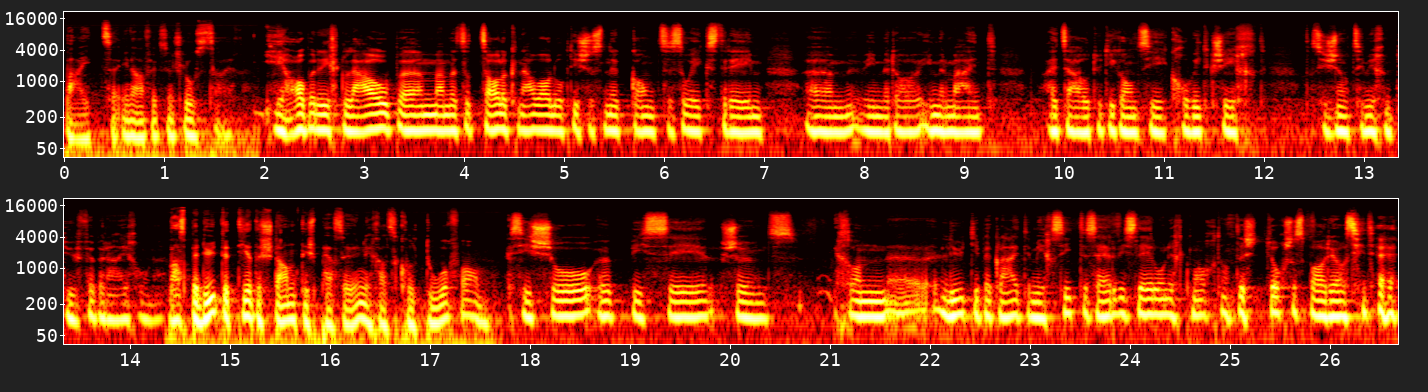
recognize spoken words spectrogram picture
Beizen, in Anführungs- und Schlusszeichen. Ja, aber ich glaube, ähm, wenn man so die Zahlen genau anschaut, ist es nicht ganz so extrem, ähm, wie man da immer meint. Jetzt auch durch die ganze Covid-Geschichte das ist noch ziemlich im tiefen Bereich. Unten. Was bedeutet dir der Stammtisch persönlich als Kulturform? Es ist schon etwas sehr Schönes. Ich habe äh, Leute, die begleiten mich seit der Servicelehre, die ich gemacht habe. Das ist doch schon ein paar Jahre seither.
